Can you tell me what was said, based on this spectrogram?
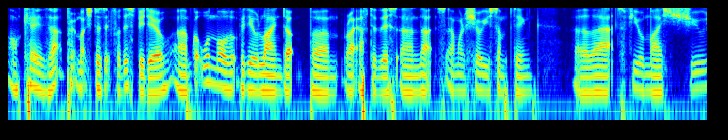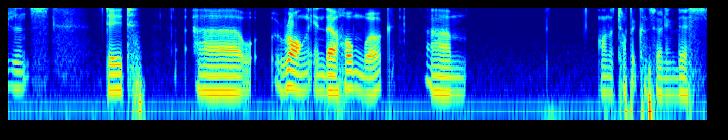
Okay, that pretty much does it for this video. I've got one more video lined up um, right after this, and that's I'm going to show you something uh, that a few of my students did uh, wrong in their homework. Um, on a topic concerning this.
